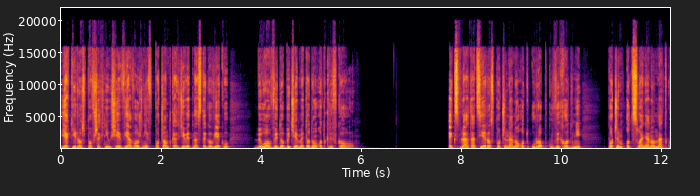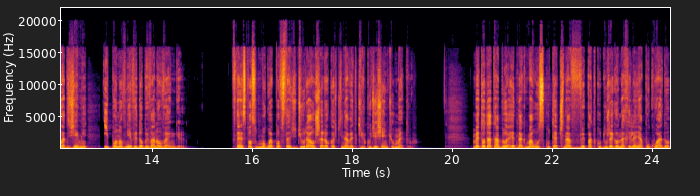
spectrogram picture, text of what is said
jaki rozpowszechnił się w Jaworznie w początkach XIX wieku, było wydobycie metodą odkrywkową. Eksploatację rozpoczynano od urobku wychodni, po czym odsłaniano nadkład ziemi i ponownie wydobywano węgiel. W ten sposób mogła powstać dziura o szerokości nawet kilkudziesięciu metrów. Metoda ta była jednak mało skuteczna w wypadku dużego nachylenia pokładu,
